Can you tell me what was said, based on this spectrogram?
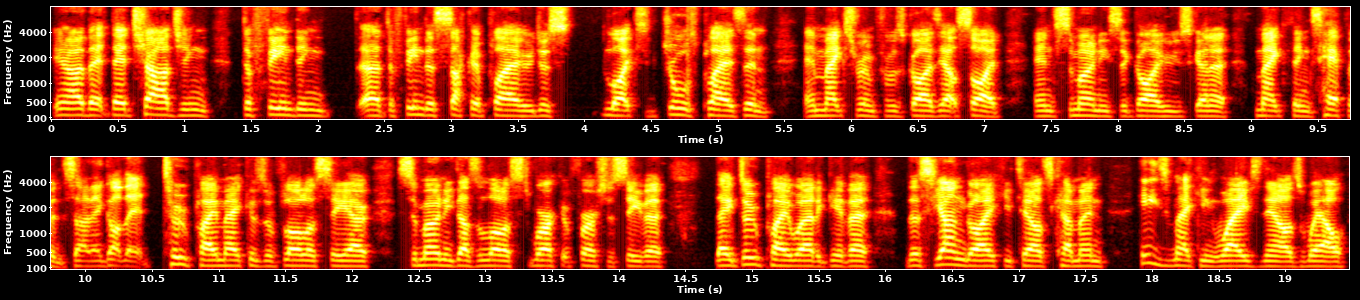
you know, that, that charging, defending, uh, defender sucker player who just likes draws players in and makes room for his guys outside. And Simone's the guy who's going to make things happen. So they got that two playmakers of Lolesio. Simone does a lot of work at first receiver. They do play well together. This young guy, Kitel's come in. He's making waves now as well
